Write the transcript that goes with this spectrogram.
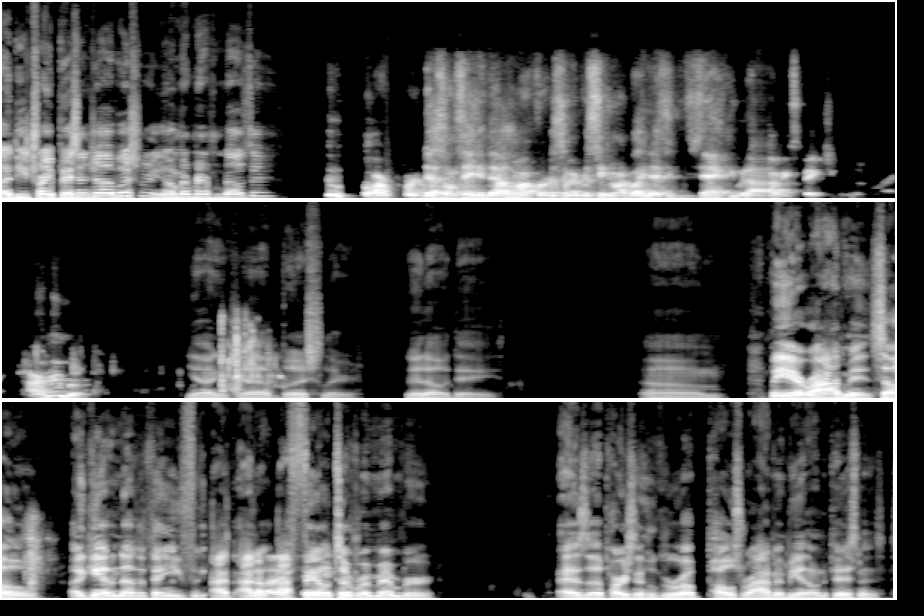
uh, Detroit Pistons Jud Buechler? You don't remember him from those days? I- That's what I'm saying. If that was my first time ever seeing him, I'd be like, that's exactly what I would expect you to look like. I remember. Young Jud Buechler, good old days. Um, but yeah, Rodman. So again, another thing you I I, don't, I failed to remember as a person who grew up post Rodman being on the Pistons.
